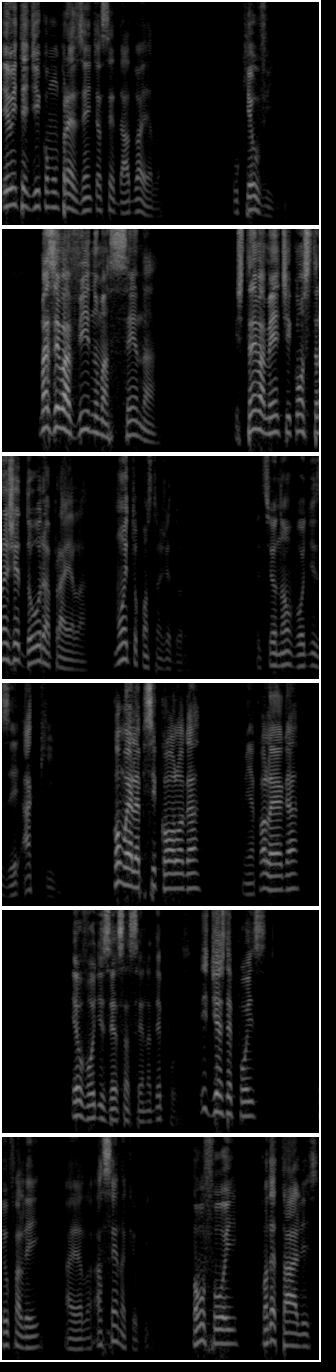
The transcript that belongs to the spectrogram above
Eu entendi como um presente a ser dado a ela. O que eu vi. Mas eu a vi numa cena extremamente constrangedora para ela. Muito constrangedora. Eu disse: Eu não vou dizer aqui. Como ela é psicóloga, minha colega, eu vou dizer essa cena depois. E dias depois, eu falei a ela a cena que eu vi. Como foi, com detalhes,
